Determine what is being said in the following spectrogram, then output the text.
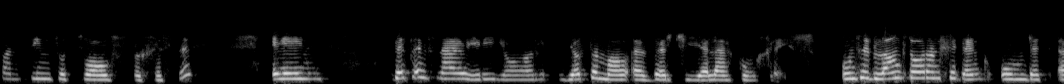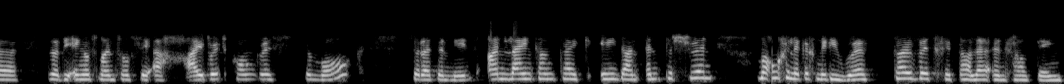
van 10 tot 12 Augustus. En dit is nou hierdie jaar heeltemal 'n virtuele kongres. Ons het lank daaraan gedink om dit 'n uh, sodat die Engelsman sal sê 'n hybrid congress te maak sodat 'n mens aanlyn kan kyk en dan in persoon maar ongelukkig met die hoë COVID getalle in Gauteng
